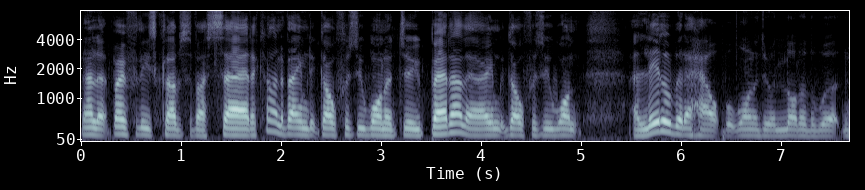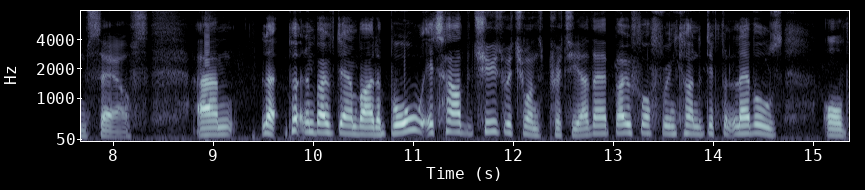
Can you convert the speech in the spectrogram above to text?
Now look, both of these clubs, as I said, are kind of aimed at golfers who want to do better. They're aimed at golfers who want a little bit of help but want to do a lot of the work themselves. Um, look, putting them both down by the ball, it's hard to choose which one's prettier. They're both offering kind of different levels of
